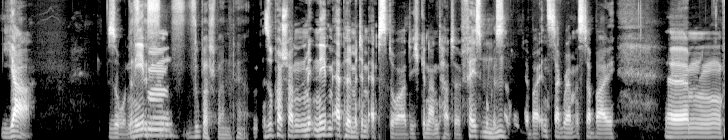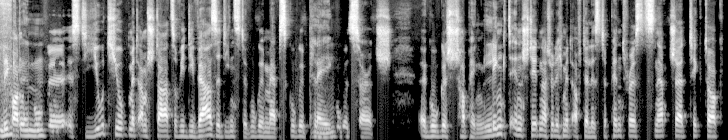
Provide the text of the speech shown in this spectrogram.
ja. So, das neben. super spannend, ja. Super spannend. Neben Apple mit dem App Store, die ich genannt hatte. Facebook mhm. ist dabei, Instagram ist dabei. Ähm, von Google ist YouTube mit am Start, sowie diverse Dienste: Google Maps, Google Play, mhm. Google Search, äh, Google Shopping. LinkedIn steht natürlich mit auf der Liste. Pinterest, Snapchat, TikTok,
